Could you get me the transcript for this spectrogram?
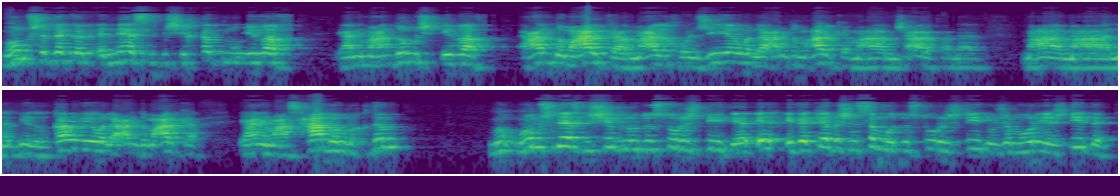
ما همش هذاك الناس اللي باش يقدموا إضافة. يعني ما عندهمش إضافة. عندهم عركة مع الاخوانجيه ولا عندهم عركة مع مش عارف أنا مع مع نبيل القروي ولا عندهم عركة يعني مع أصحابهم القدم؟ همش ناس باش يبنوا دستور جديد. اذا كان باش نسموا دستور جديد وجمهورية جديدة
